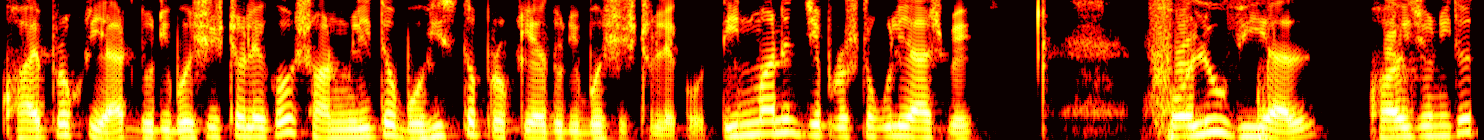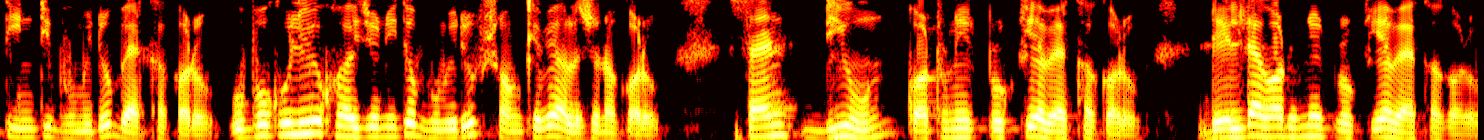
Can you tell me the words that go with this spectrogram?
ক্ষয় প্রক্রিয়ার দুটি বৈশিষ্ট্য লেখো, সম্মিলিত বহিস্থ প্রক্রিয়া দুটি বৈশিষ্ট্য লেখো। তিন মানের যে প্রশ্নগুলি আসবে, ফলুভিয়াল ক্ষয়জনিত তিনটি ভূমিরূপ ব্যাখ্যা করো। উপকূলীয় ক্ষয়জনিত ভূমিরূপ সংক্ষেপে আলোচনা করো। স্যান্ড ডিউন গঠনের প্রক্রিয়া ব্যাখ্যা করো। ডেল্টা গঠনের প্রক্রিয়া ব্যাখ্যা করো।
